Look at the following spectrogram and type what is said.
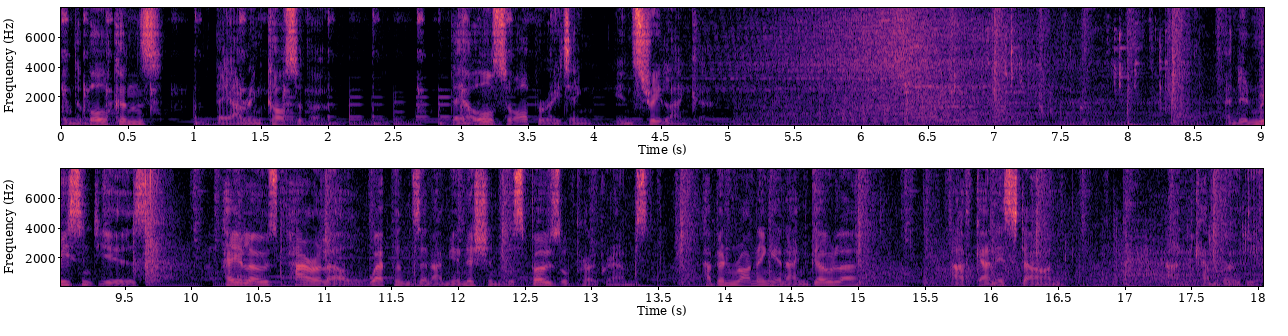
In the Balkans, they are in Kosovo. They are also operating in Sri Lanka. And in recent years, Halo's parallel weapons and ammunition disposal programs have been running in Angola, Afghanistan, and Cambodia.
